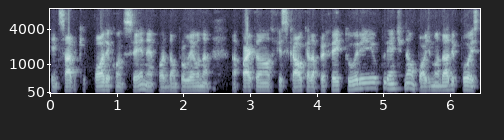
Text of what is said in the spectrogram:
a gente sabe que pode acontecer, né? Pode dar um problema na, na parte da nota fiscal, que é da prefeitura, e o cliente não, pode mandar depois.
